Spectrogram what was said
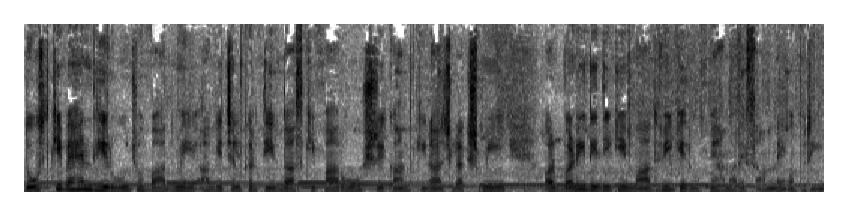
दोस्त की बहन धीरू, जो बाद में आगे चलकर देवदास की पारो श्रीकांत की राजलक्ष्मी और बड़ी दीदी की माधवी के रूप में हमारे सामने उभरी।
